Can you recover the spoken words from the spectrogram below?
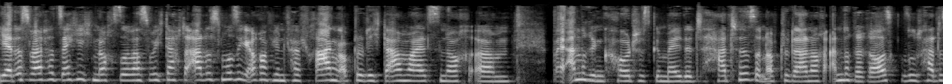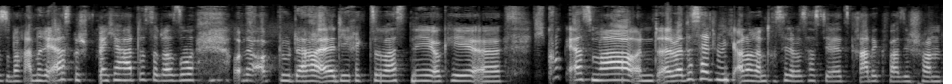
Ja, das war tatsächlich noch so was, wo ich dachte, ah, das muss ich auch auf jeden Fall fragen, ob du dich damals noch ähm, bei anderen Coaches gemeldet hattest und ob du da noch andere rausgesucht hattest und noch andere Erstgespräche hattest oder so. Oder ob du da äh, direkt so warst, nee, okay, äh, ich gucke erstmal und äh, das hätte mich auch noch interessiert, aber das hast du ja jetzt gerade quasi schon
